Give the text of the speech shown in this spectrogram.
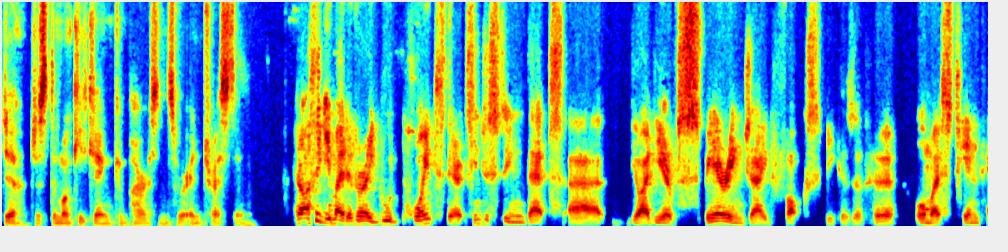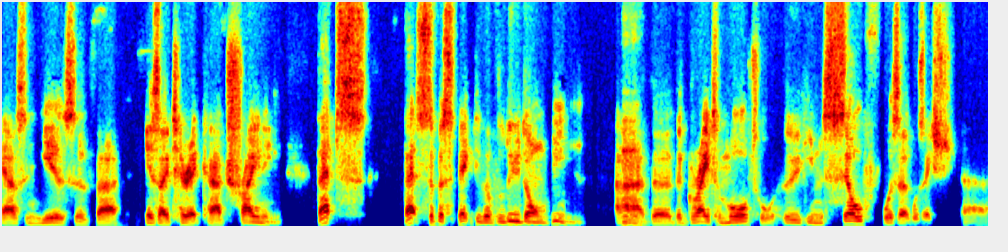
yeah, just the Monkey King comparisons were interesting. And I think you made a very good point there. It's interesting that uh, the idea of sparing Jade Fox because of her almost 10,000 years of uh, esoteric uh, training, that's, that's the perspective of Lu Dongbin, mm. the, the great immortal who himself was a, was a uh,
